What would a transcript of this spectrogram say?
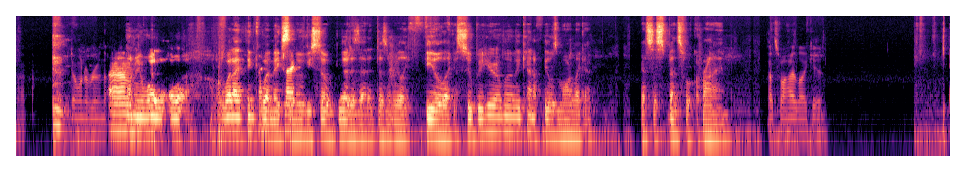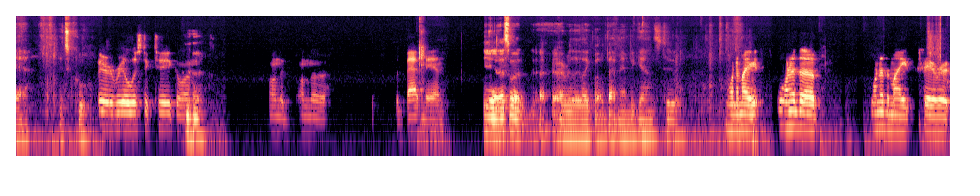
clap. Don't want to ruin the. I Um, mean, what what- what I think what makes the movie so good is that it doesn't really feel like a superhero movie. It kind of feels more like a, a suspenseful crime. That's why I like it. Yeah, it's cool. Very realistic take on on the on the the Batman. yeah, that's what I- I really like about Batman Begins too. one of my one of the one of the, my favorite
